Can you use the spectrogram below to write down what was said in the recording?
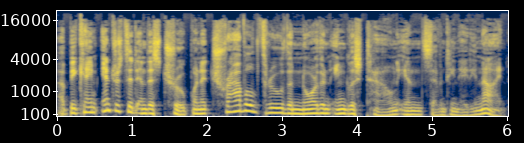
uh, became interested in this troupe when it traveled through the northern English town in 1789.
